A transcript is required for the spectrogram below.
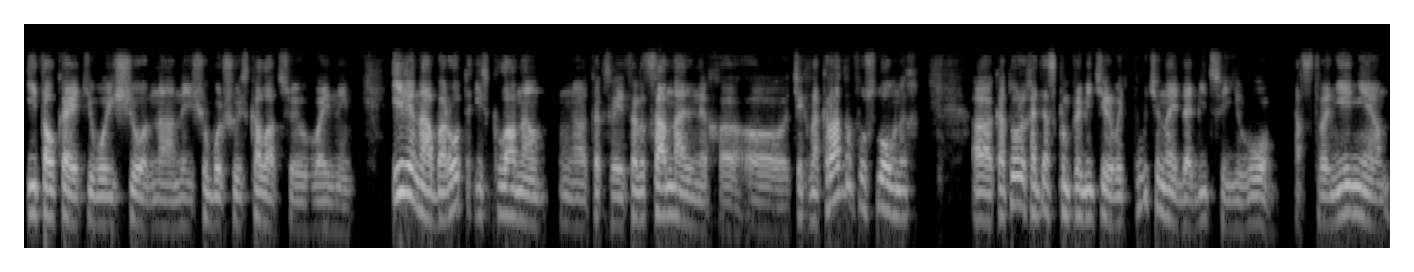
и толкает его еще на, на еще большую эскалацию войны. Или наоборот, из клана, так сказать, рациональных э, э, технократов условных, э, которые хотят скомпрометировать Путина и добиться его отстранения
